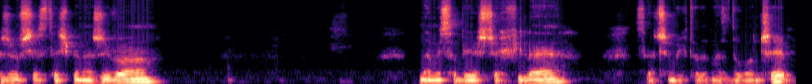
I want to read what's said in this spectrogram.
że już jesteśmy na żywo. Damy sobie jeszcze chwilę. Zobaczymy, kto do nas dołączy.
